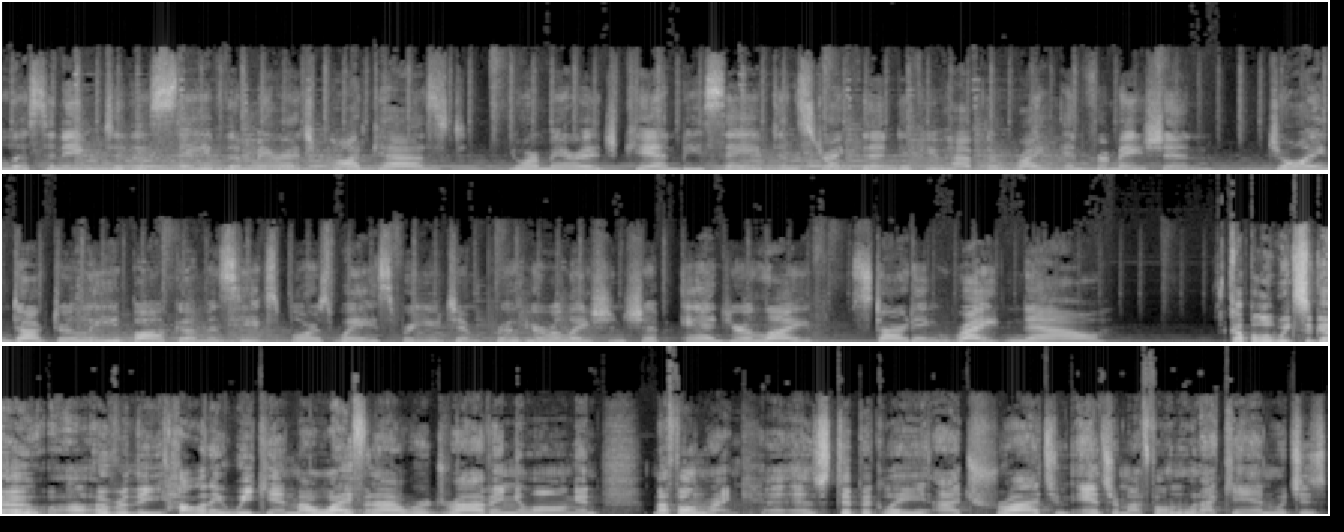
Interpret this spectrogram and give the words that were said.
listening to the Save the Marriage podcast. Your marriage can be saved and strengthened if you have the right information. Join Dr. Lee Baucom as he explores ways for you to improve your relationship and your life, starting right now. A couple of weeks ago, uh, over the holiday weekend, my wife and I were driving along and my phone rang. As typically, I try to answer my phone when I can, which is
